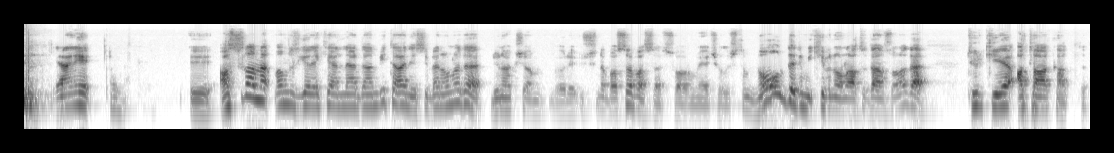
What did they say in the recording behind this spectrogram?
yani e, asıl anlatmamız gerekenlerden bir tanesi ben ona da dün akşam böyle üstüne basa basa sormaya çalıştım. Ne oldu dedim 2016'dan sonra da Türkiye atağa kalktı.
